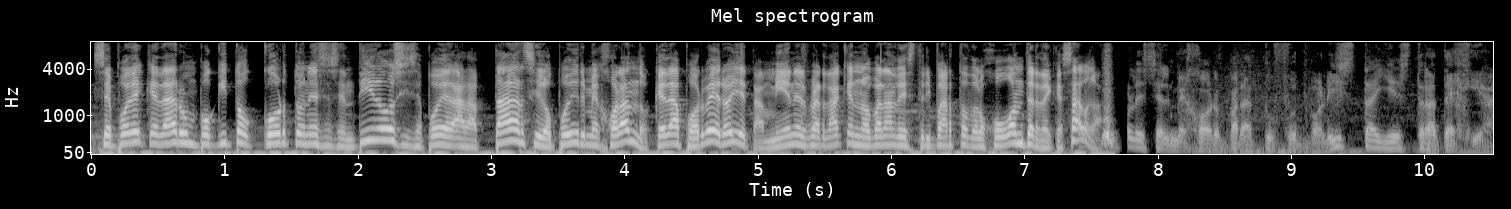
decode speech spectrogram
se puede quedar un poquito corto en ese sentido, si se puede adaptar, si lo puede ir mejorando. Queda por ver, oye, también es verdad que no van a destripar todo el juego antes de que salga. es el mejor para tu futbolista y estrategia.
